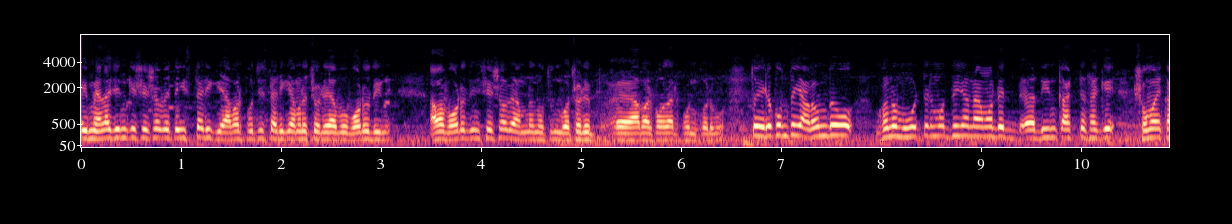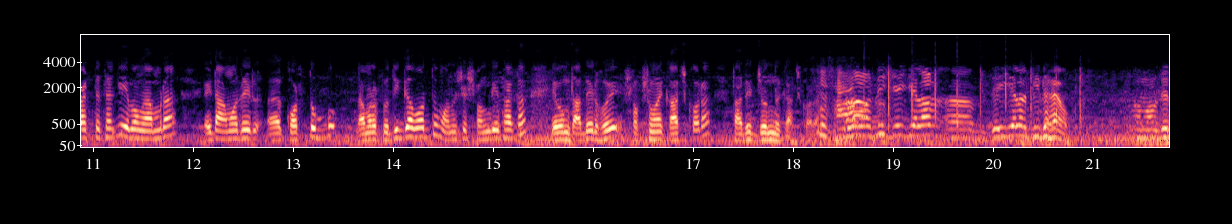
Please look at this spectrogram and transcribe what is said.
এই মেলা দিনকে শেষ হবে তেইশ তারিখে, আবার পঁচিশ তারিখে আমরা চলে যাব বড়দিনে। আবার বড়দিন শেষ হবে, আমরা নতুন বছরে আবার পদার্পণ করব। তো এরকম তো এই আনন্দ ঘন মুহূর্তের মধ্যে যেন আমাদের দিন কাটতে থাকে, সময় কাটতে থাকে এবং আমরা এটা আমাদের কর্তব্য। আমরা প্রতিজ্ঞাবদ্ধ, মানুষের সঙ্গে থাকা এবং তাদের হয়ে সবসময় কাজ করা, তাদের জন্য কাজ করা। যেই জেলার যেই জেলার বিধায়ক আমাদের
